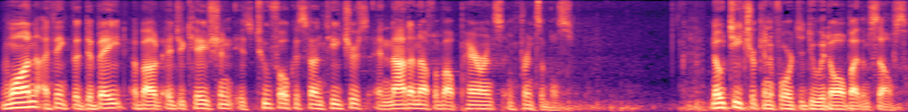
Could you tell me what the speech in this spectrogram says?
One, I think the debate about education is too focused on teachers and not enough about parents and principals. No teacher can afford to do it all by themselves.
